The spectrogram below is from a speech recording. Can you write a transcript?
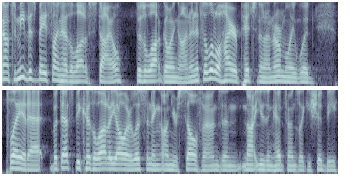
Now, to me, this bass line has a lot of style. There's a lot going on, and it's a little higher pitch than I normally would play it at, but that's because a lot of y'all are listening on your cell phones and not using headphones like you should be.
